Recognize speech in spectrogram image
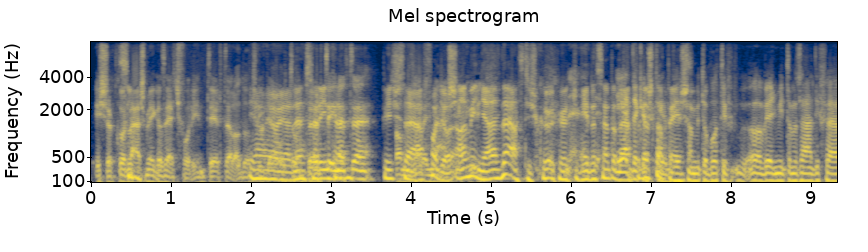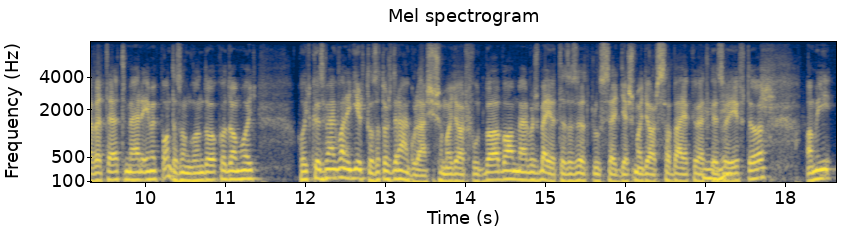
és akkor Szó. láss még az egy forintért eladott ja, videóton ja, története. Pisse, elfogyott. Mindjárt, de azt is költjük, én szerinted Érdekes kérdés, amit a Boti, vagy mint az Ádi felvetett, mert én meg pont azon gondolkodom, hogy hogy közben van egy írtózatos drágulás is a magyar futballban, mert most bejött ez az 5 plusz 1-es magyar szabály a következő mm-hmm. évtől, ami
